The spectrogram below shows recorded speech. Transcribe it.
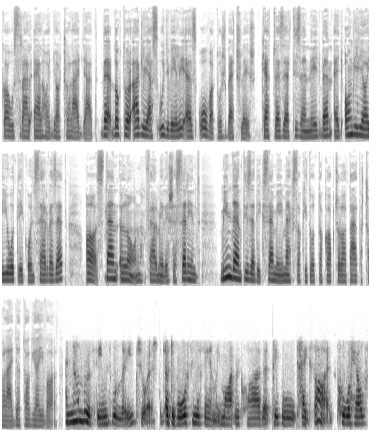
ausztrál elhagyja a családját, de dr. Aglias úgy véli, ez óvatos becslés. 2014-ben egy angliai jótékony szervezet a Stand Alone felmérése szerint minden tizedik személy megszakította kapcsolatát a családja tagjaival. A number of things will lead to it. A divorce in the family might require that people take sides. Poor health,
